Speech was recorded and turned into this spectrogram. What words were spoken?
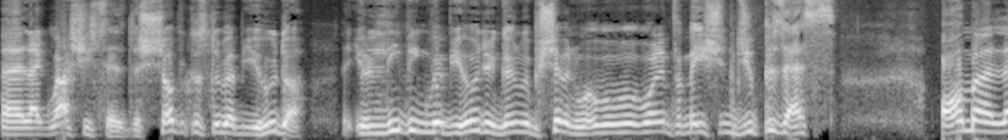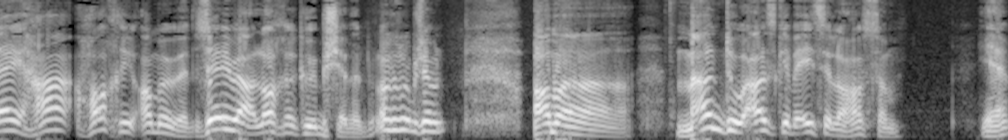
uh, like Rashi says, the shavkas to Reb Yehuda that you're leaving Reb Yehuda and going Reb Shimon. What, what, what information do you possess? Oma le ha hochi oma rev. Zera locha krib shemen. Locha krib shemen. Oma mandu azke ve'ese lahasam. Yeah.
